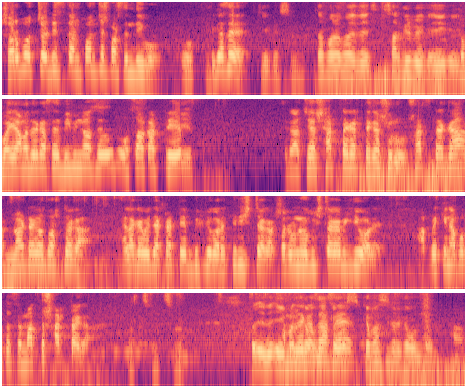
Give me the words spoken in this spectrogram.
সর্বোচ্চ ডিসকাউন্ট পঞ্চাশ পার্সেন্ট দিব। ওকে ঠিক আছে? ঠিক আছে। তারপরে ভাই সার্কিট ভাই আমাদের কাছে বিভিন্ন আছে ওসাকা টেপ এটা আছে ষাট টাকার থেকে শুরু। ষাট টাকা নয় টাকা দশ টাকা। এলাকায় ভিতরে একটা টেপ বিক্রি করে তিরিশ টাকা সর্বনিম্ন বিশ টাকা বিক্রি করে। আপনি কিনা পড়তেছে মাত্র ষাট টাকা। আচ্ছা আচ্ছা। এই- আমাদের কাছে আছে- ক্যাপাসিটার কেমন দাম? হ্যাঁ।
